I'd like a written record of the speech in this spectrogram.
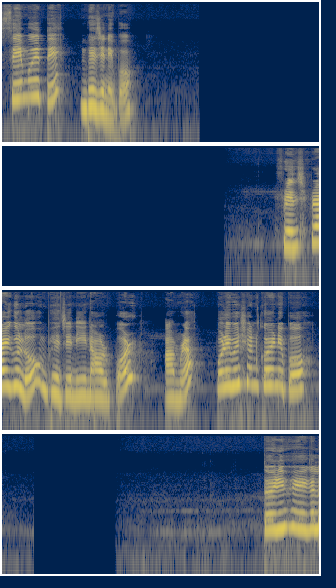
সেম ওয়েতে ভেজে নেব। ফ্রেঞ্চ ফ্রাইগুলো ভেজে নিয়ে নেওয়ার পর আমরা পরিবেশন করে নেব। তৈরি হয়ে গেল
